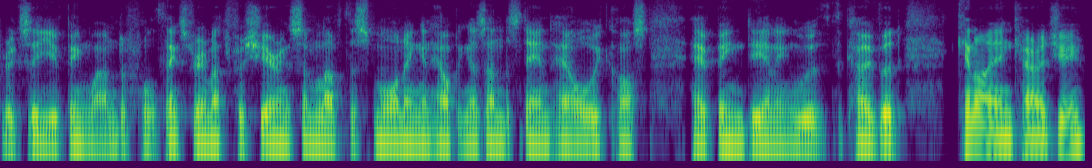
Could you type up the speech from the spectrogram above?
Briggsy, you've been wonderful. Thanks very much for sharing some love this morning and helping us understand how Oikos have been dealing with the COVID. Can I encourage you?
